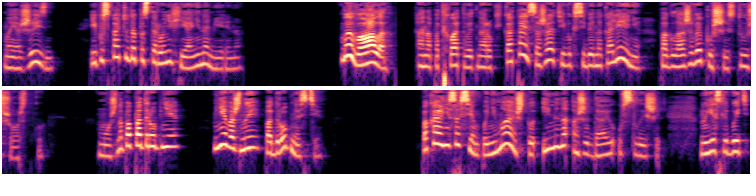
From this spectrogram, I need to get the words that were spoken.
моя жизнь и пускать туда посторонних я не намерена. «Бывало!» Она подхватывает на руки кота и сажает его к себе на колени, поглаживая пушистую шерстку. «Можно поподробнее? Мне важны подробности». Пока я не совсем понимаю, что именно ожидаю услышать, но если быть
